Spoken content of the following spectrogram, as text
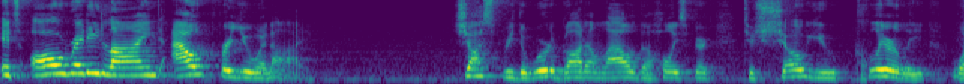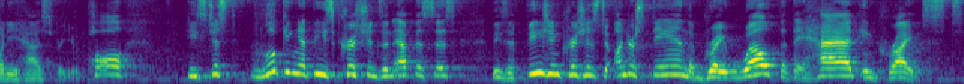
It's already lined out for you and I. Just read the Word of God and allow the Holy Spirit to show you clearly what he has for you. Paul, he's just looking at these Christians in Ephesus, these Ephesian Christians, to understand the great wealth that they had in Christ.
